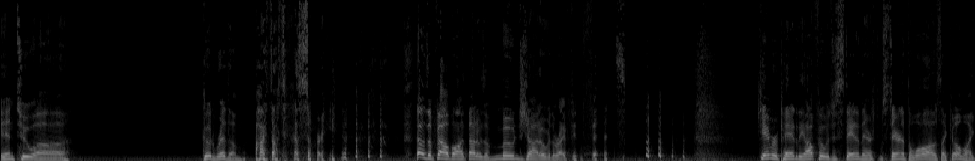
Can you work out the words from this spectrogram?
into a good rhythm. I thought, sorry. that was a foul ball. I thought it was a moonshot over the right field fence. Camera pan in the outfield was just standing there staring at the wall. I was like, oh my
